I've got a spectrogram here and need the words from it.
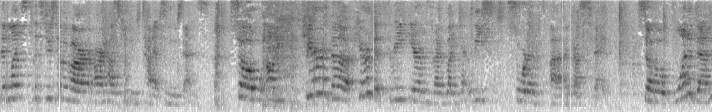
then let's let's do some of our, our housekeeping to tie up some loose ends. So um, here are the here are the three theorems that I'd like to at least sort of uh, address today. So one of them,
